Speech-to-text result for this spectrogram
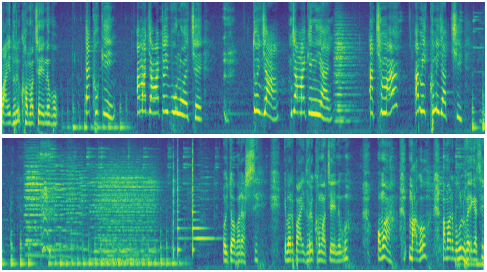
পায়ে ধরে ক্ষমা চেয়ে নেব। দেখো কি আমার যাওয়াটাই ভুল হয়েছে। তুই যা জামাইকে নিয়ে আয়। আচ্ছা মা আমি এক্ষুনি যাচ্ছি। ওই তো আবার আসছে। এবার পায়ে ধরে ক্ষমা চেয়ে নেব। ওমা মা গো আমার ভুল হয়ে গেছে।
